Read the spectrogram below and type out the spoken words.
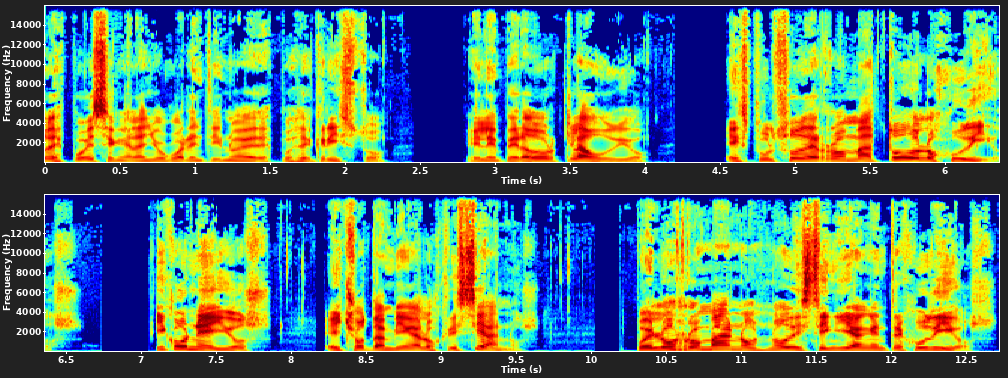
después, en el año 49 después de Cristo, el emperador Claudio expulsó de Roma a todos los judíos, y con ellos echó también a los cristianos, pues los romanos no distinguían entre judíos,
